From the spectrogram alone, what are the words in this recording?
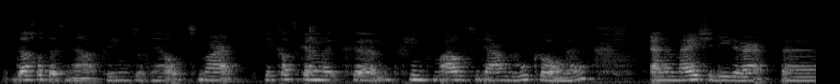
dacht altijd, nou, ik weet niet of dat helpt. Maar ik had kennelijk een vriend van mijn ouders die daar om de hoek woonde. En een meisje die daar uh,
